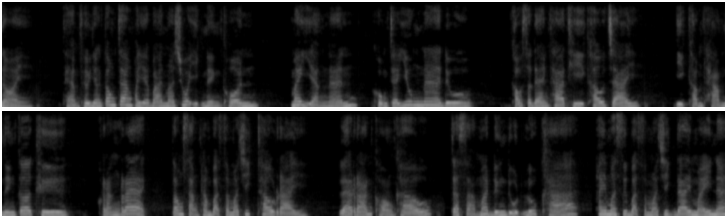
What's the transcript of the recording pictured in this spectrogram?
หน่อย แถมเธอยังต้องจ้างพยาบาลมาช่วยอีกหนึ่งคน ไม่อย่างนั้นคงจะยุ่งหน้าดู เขาแสดงท่าทีเข้าใจ อีกคำถามหนึ่งก็คือ ครั้งแรกต้องสั่งทำบัตรสมาชิกเท่าไหร่และร้านของเขาจะสามารถดึงดูดลูกค้าให้มาซื้อบัตรสมาชิกได้ไหมนะ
